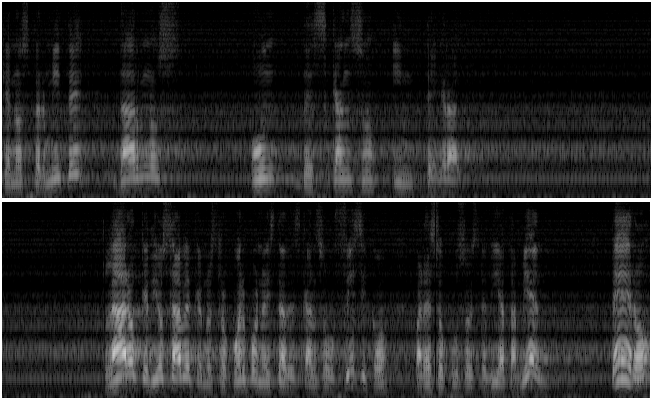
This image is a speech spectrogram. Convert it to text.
que nos permite darnos un descanso integral. Claro que Dios sabe que nuestro cuerpo necesita descanso físico, para eso puso este día también, pero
